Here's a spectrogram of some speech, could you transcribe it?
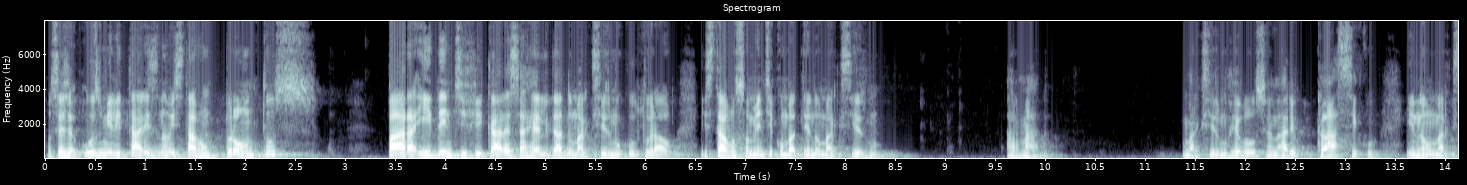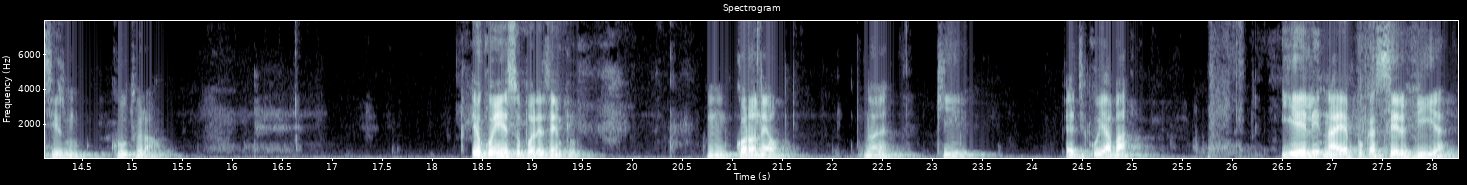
Ou seja, os militares não estavam prontos para identificar essa realidade do marxismo cultural, estavam somente combatendo o marxismo armado. O marxismo revolucionário clássico e não o marxismo cultural. Eu conheço, por exemplo, um coronel, não é? que é de Cuiabá, e ele, na época, servia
